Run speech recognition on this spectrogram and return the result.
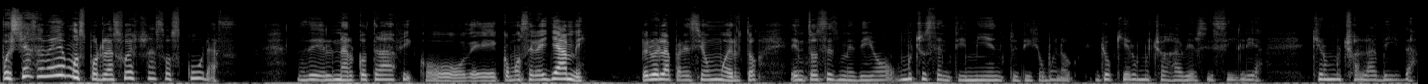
Pues ya sabemos por las fuerzas oscuras del narcotráfico o de como se le llame, pero él apareció muerto, entonces me dio mucho sentimiento y dije, bueno, yo quiero mucho a Javier Sicilia, quiero mucho a la vida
